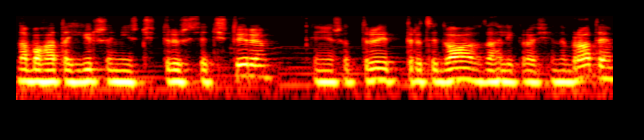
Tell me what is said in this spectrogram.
набагато гірше, ніж 464. Звісно, 3.32 взагалі краще не брати.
